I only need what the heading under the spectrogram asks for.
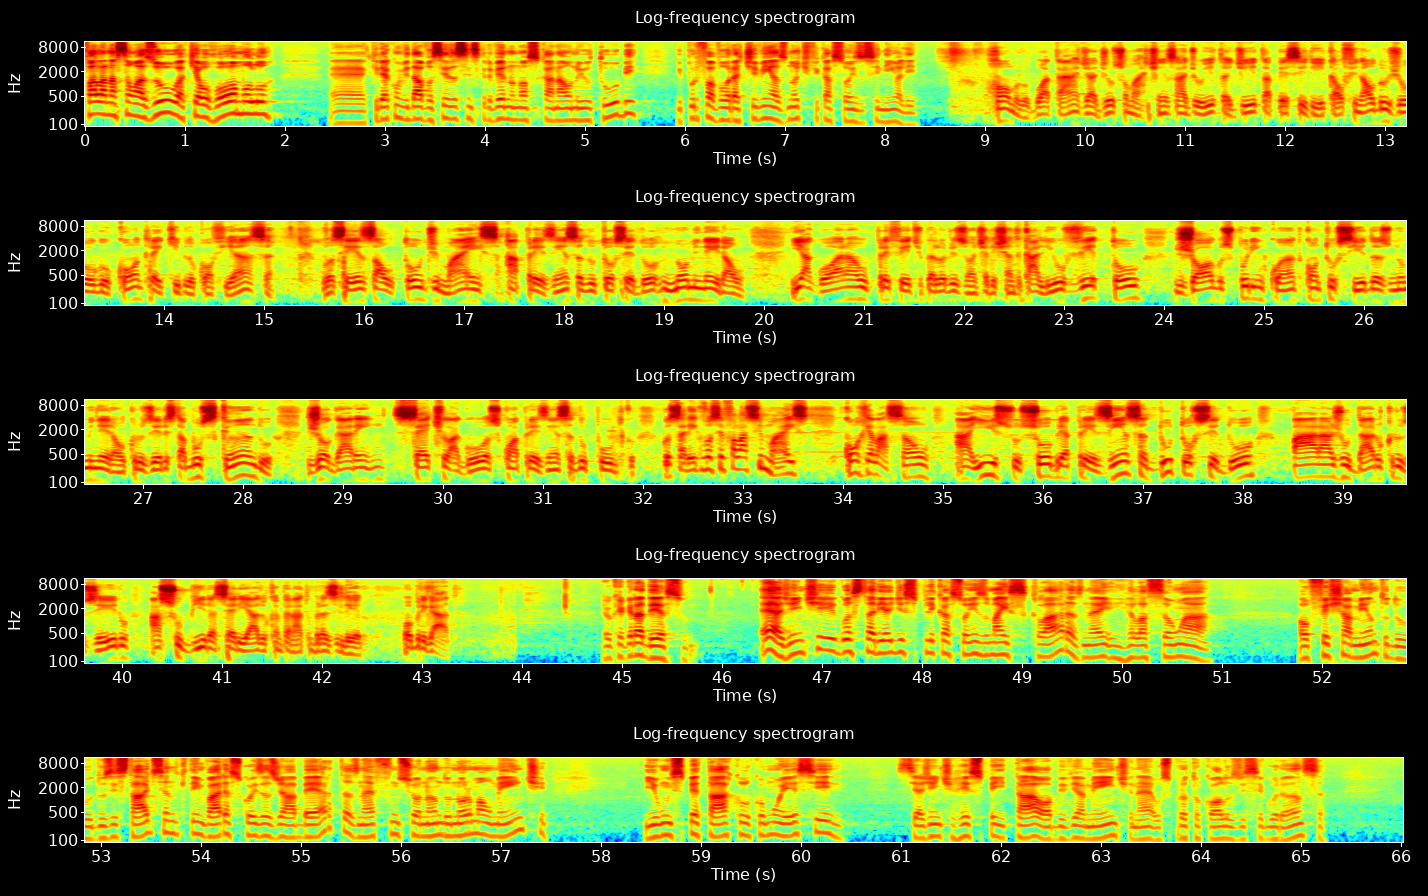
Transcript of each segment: Fala Nação Azul, aqui é o Rômulo. É, queria convidar vocês a se inscrever no nosso canal no YouTube e, por favor, ativem as notificações do sininho ali. Rômulo, boa tarde. Adilson Martins, Rádio Ita de Itapecerica. Ao final do jogo contra a equipe do Confiança, você exaltou demais a presença do torcedor no Mineirão. E agora o prefeito de Belo Horizonte, Alexandre Calil, vetou jogos por enquanto com torcidas no Mineirão. O Cruzeiro está buscando jogar em Sete Lagoas com a presença do público. Gostaria que você falasse mais com relação a isso, sobre a presença do torcedor para ajudar o Cruzeiro a subir a Série A do Campeonato Brasileiro. Obrigado. Eu que agradeço. É, a gente gostaria de explicações mais claras né, em relação a, ao fechamento do, dos estádios, sendo que tem várias coisas já abertas, né, funcionando normalmente. E um espetáculo como esse, se a gente respeitar, obviamente, né, os protocolos de segurança,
